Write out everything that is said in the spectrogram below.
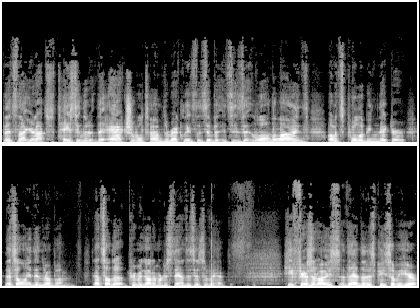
But it's not. You're not tasting the, the actual tam directly. It's, it's, it's, it's along the lines of its pula being nicker. That's only a din rabbanon. That's how the Pri Megadim understands this of a. He fears it always at the end of this piece over here.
